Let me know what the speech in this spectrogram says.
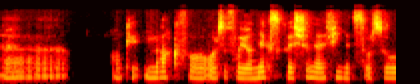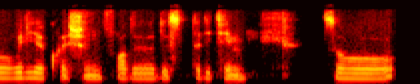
Uh, okay mark for also for your next question i think that's also really a question for the, the study team. So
